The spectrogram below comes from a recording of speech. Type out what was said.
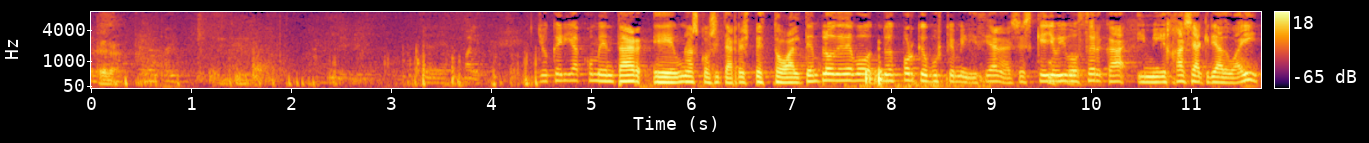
Espera. Yo quería comentar eh, unas cositas respecto al templo de Debo. No es porque busque milicianas, es que yo vivo cerca y mi hija se ha criado ahí.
